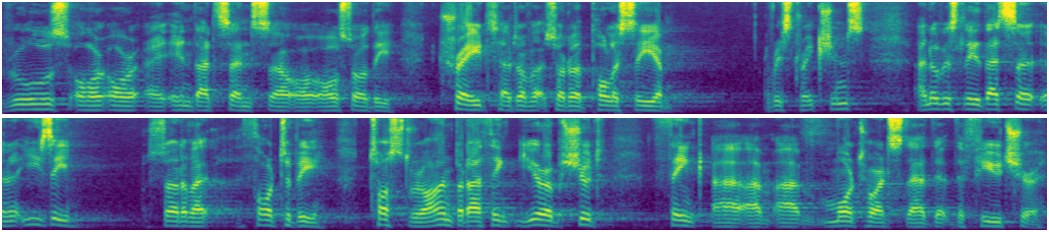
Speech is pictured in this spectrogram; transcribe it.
rules or, or uh, in that sense, uh, or also the trade sort of, sort of policy restrictions. And obviously, that's a, an easy sort of a thought to be tossed around, but I think Europe should think uh, um, uh, more towards the, the, the, future.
